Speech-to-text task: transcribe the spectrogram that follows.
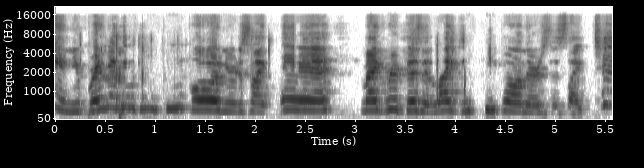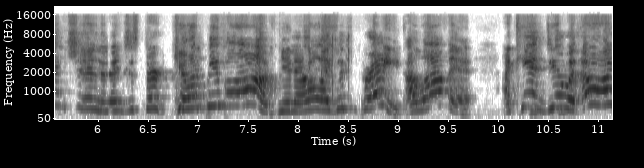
saying, you bring in these new people, and you're just like, eh. My group doesn't like these people, and there's this like tension, and they just start killing people off. You know, like it's great. I love it. I can't deal with, oh, I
